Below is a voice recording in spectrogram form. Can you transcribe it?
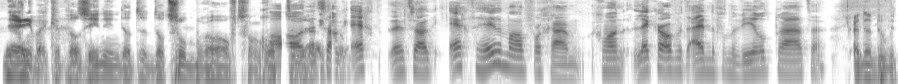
Nee. Maar ik heb wel zin in dat, dat sombere hoofd van Rob de Oh, dat zou, ik echt, dat zou ik echt helemaal voor gaan. Gewoon lekker over het einde van de wereld praten. En dan doen we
